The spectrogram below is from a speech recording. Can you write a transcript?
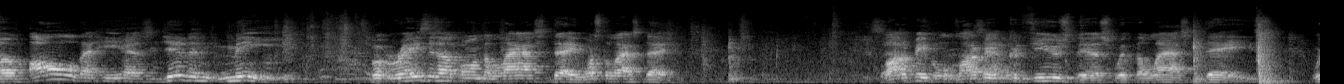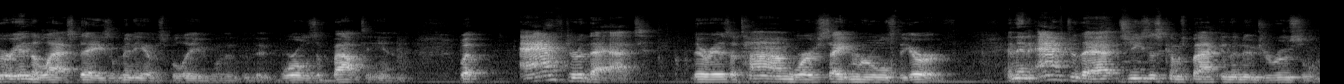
of all that he has given me, but raise it up on the last day. What's the last day? A lot of people, a lot of people confuse this with the last days. We're in the last days, many of us believe, the world is about to end. But after that, there is a time where Satan rules the earth. And then after that, Jesus comes back in the New Jerusalem.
